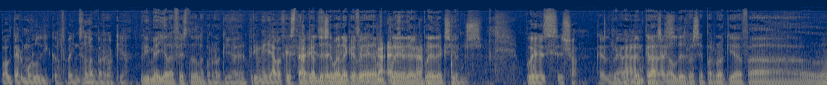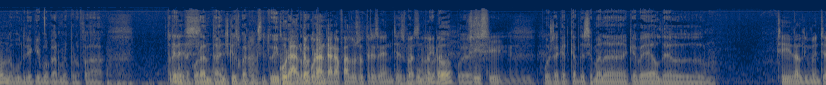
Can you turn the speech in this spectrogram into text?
pel termolúdic als veïns de la parròquia. Primer hi ha la festa de la parròquia, eh? Primer hi ha la festa... El cap de setmana que ve, en ple d'accions. pues això, que donaran Recordem que entrades. Escaldes va ser parròquia fa... No voldria equivocar-me, però fa 30, Tres. 40 anys que es va constituir com a 40, parròquia. 40, ara fa dos o tres anys Es es va va complir, celebrar. no? Pues- Sí, sí. Pues aquest cap de setmana que ve, el del Sí, del diumenge...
